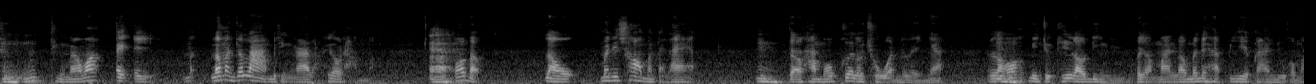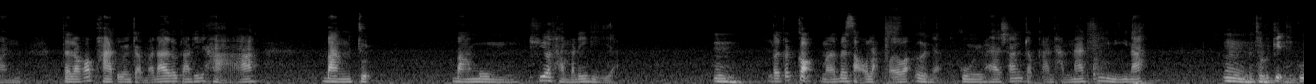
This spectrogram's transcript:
ถึงอืมถึงแม้ว่าไอไอแล้วมันก็ลามไปถึงงานหลักที่เราทำอะอ่าเพราะแบบเราไม่ได้ชอบมันแต่แรกอืมแต่เราทำเพราะเพื่อนเราชวนอะไรเงี้ยแล้วเราก็มีจุดที่เราดิ่งไปกับมันแล้วไม่ได้แฮปปี้กับการอยู่กับมัน แต่เราก็พาตัวเองกลับมาได้ด้วยการที่หาบางจุดบางมุมที่เราทำมาได้ดีอะ อืมแล้วก็เกาะมันเป็นเสาหลักไว้ว่าเออเนี่ยกูมี passion กับการทำหน้าที่นี้นะอืมเป็นธุรกิจที่กู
